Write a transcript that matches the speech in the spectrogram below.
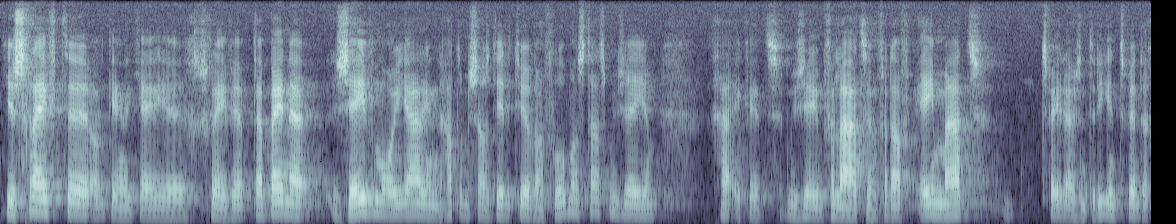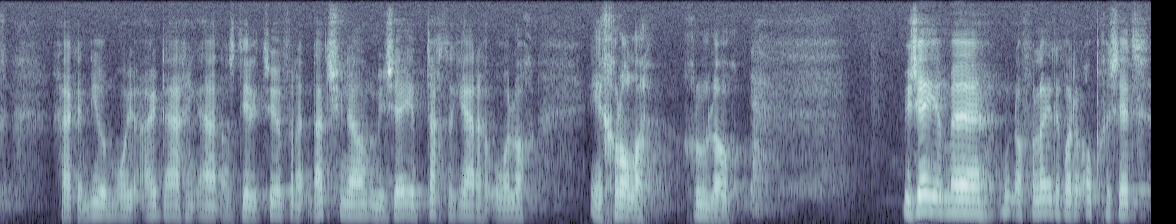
Je schrijft, of ik denk dat jij geschreven hebt, na bijna zeven mooie jaar in Hattems als directeur van Voerman Stadsmuseum ga ik het museum verlaten. Vanaf 1 maart 2023 ga ik een nieuwe mooie uitdaging aan als directeur van het Nationaal Museum 80-jarige oorlog in Grolle, Groenlo. Museum uh, moet nog volledig worden opgezet.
